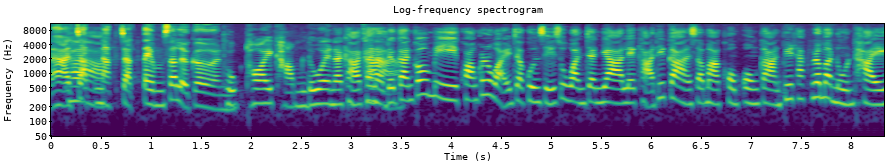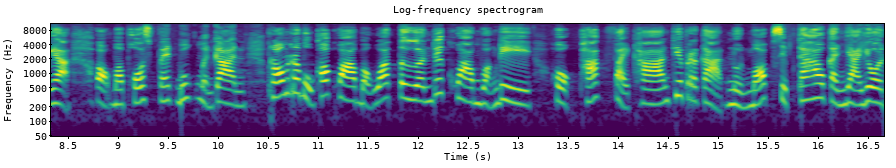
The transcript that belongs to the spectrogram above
นะคะค่ะจัดหนักจัดเต็มซะเหลือเกิน ทุกถ้อยคำด้วยนะคะขณะเดียวกันก็มีความเคลื่อนไหวจากคุณศรีสุวรรณจันยาเลขาธิการสมาคมองค์การพิทักษ์รัฐธรรมนูญไทยค่ะออกมาโพสต์เฟซบุ๊กเหมือนกัน พร้อมระบุข้อความบอกว่าเตือนด้วยความหวังดี 6 พักฝ่ายค้านที่ประกาศหนุนม็อบ 19 กันยายน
